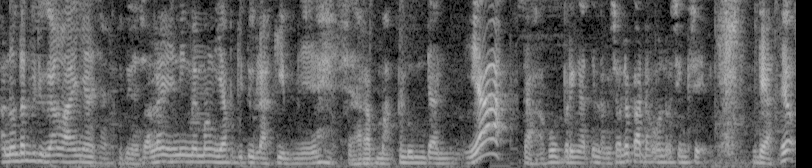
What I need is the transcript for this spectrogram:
nonton video yang lainnya gitu ya. Soalnya ini memang ya begitulah gamenya ya, seharap maklum dan ya, dah aku peringatin langsung soalnya kadang ono sing sih. Udah, yuk.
